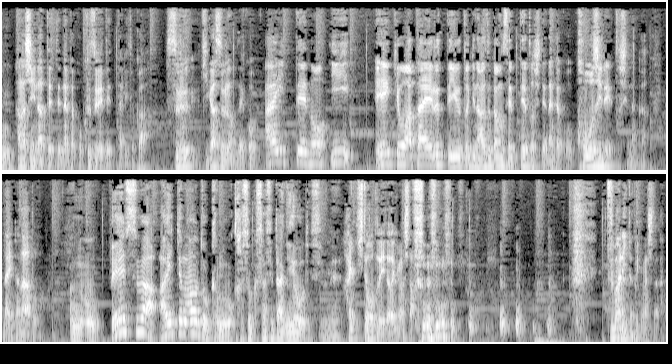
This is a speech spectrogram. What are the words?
うん話になってってなんかこう崩れてったりとかする気がするので、こう、相手のいい影響を与えるっていう時のアウトカム設定としてなんかこう、好事例としてなんかないかなと。あの、ベースは相手のアウトカムを加速させてあげようですよね。はい、一言でいただきました。ズバリいただきました。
